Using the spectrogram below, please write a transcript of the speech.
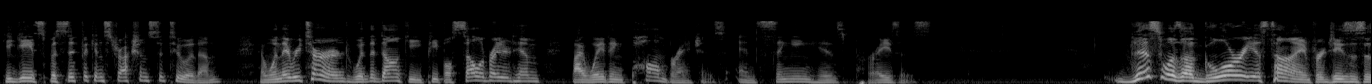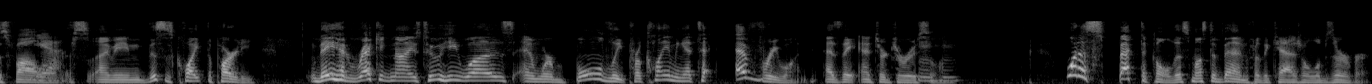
He gave specific instructions to two of them, and when they returned with the donkey, people celebrated him by waving palm branches and singing his praises. This was a glorious time for Jesus' followers. Yes. I mean, this is quite the party. They had recognized who he was and were boldly proclaiming it to everyone as they entered Jerusalem. Mm-hmm. What a spectacle this must have been for the casual observer.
